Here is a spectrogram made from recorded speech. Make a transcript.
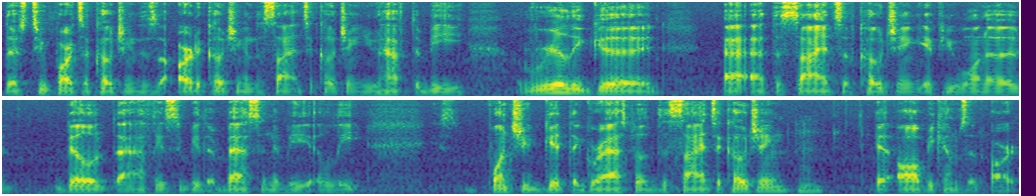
there's two parts of coaching. There's the art of coaching and the science of coaching. You have to be really good at, at the science of coaching if you want to build the athletes to be their best and to be elite. Once you get the grasp of the science of coaching, mm-hmm. it all becomes an art.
